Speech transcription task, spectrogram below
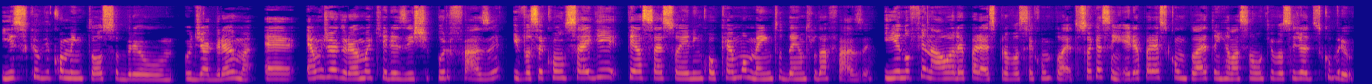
E isso que o Gui comentou sobre o, o diagrama é, é um diagrama que ele existe por fase. E você consegue ter acesso a ele em qualquer momento dentro da fase. E no final ele aparece pra você completo. Só que assim, ele aparece completo em relação ao que você já descobriu.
